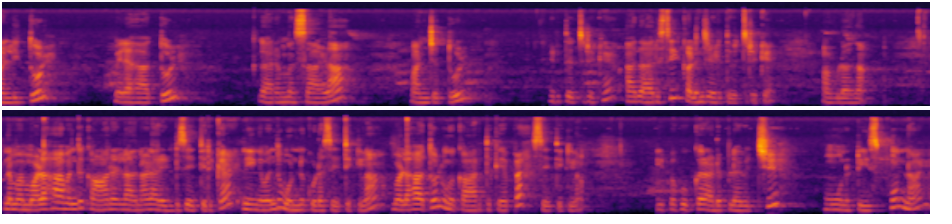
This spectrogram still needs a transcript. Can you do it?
மல்லித்தூள் மிளகாத்தூள் கரம் மசாலா மஞ்சத்தூள் எடுத்து வச்சுருக்கேன். அது அரிசி களைஞ்சி எடுத்து வச்சுருக்கேன். அவ்வளோதான் நம்ம மிளகா வந்து காரம் இல்லாதனால நான் ரெண்டு சேர்த்திருக்கேன். நீங்கள் வந்து ஒன்று கூட சேர்த்திக்கலாம். மிளகாத்தூள் உங்கள் காரத்துக்கு ஏற்ப சேர்த்திக்கலாம். இப்போ குக்கர் அடுப்பில் வச்சு மூணு டீஸ்பூன் நான்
